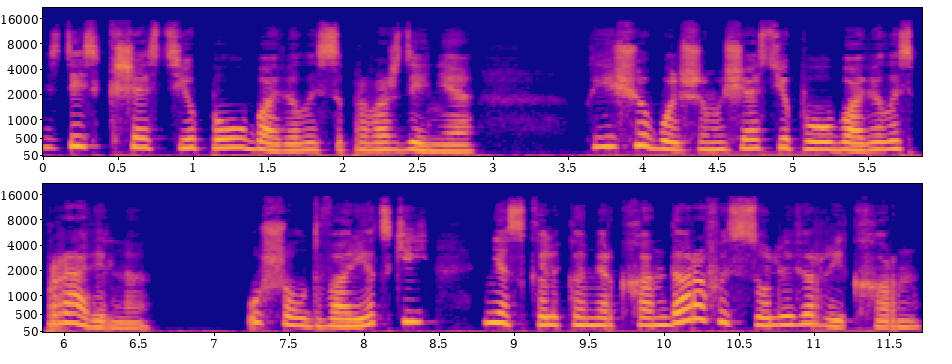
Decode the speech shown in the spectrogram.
Здесь, к счастью, поубавилось сопровождение. К еще большему счастью, поубавилось правильно. Ушел Дворецкий, несколько меркхандаров и Соливер Рикхорн.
